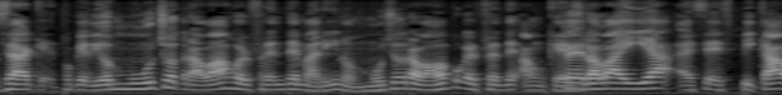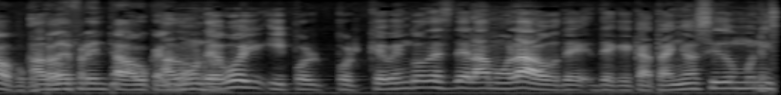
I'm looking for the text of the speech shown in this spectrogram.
O sea, que, porque dio mucho trabajo el Frente Marino, mucho trabajo porque el Frente, aunque es Pero- la bahía, es, es picado porque ¿A está de frente a la boca a del donde morro. voy y por, por qué vengo desde el Amolao, de, de que Cataño ha sido un Después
